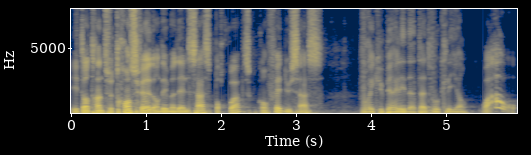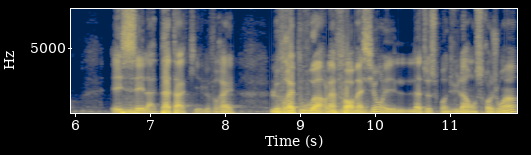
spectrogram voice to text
est en train de se transférer dans des modèles SaaS. Pourquoi? Parce que quand vous faites du SaaS, vous récupérez les datas de vos clients. Waouh Et c'est la data qui est le vrai le vrai pouvoir, l'information, et là, de ce point de vue-là, on se rejoint,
